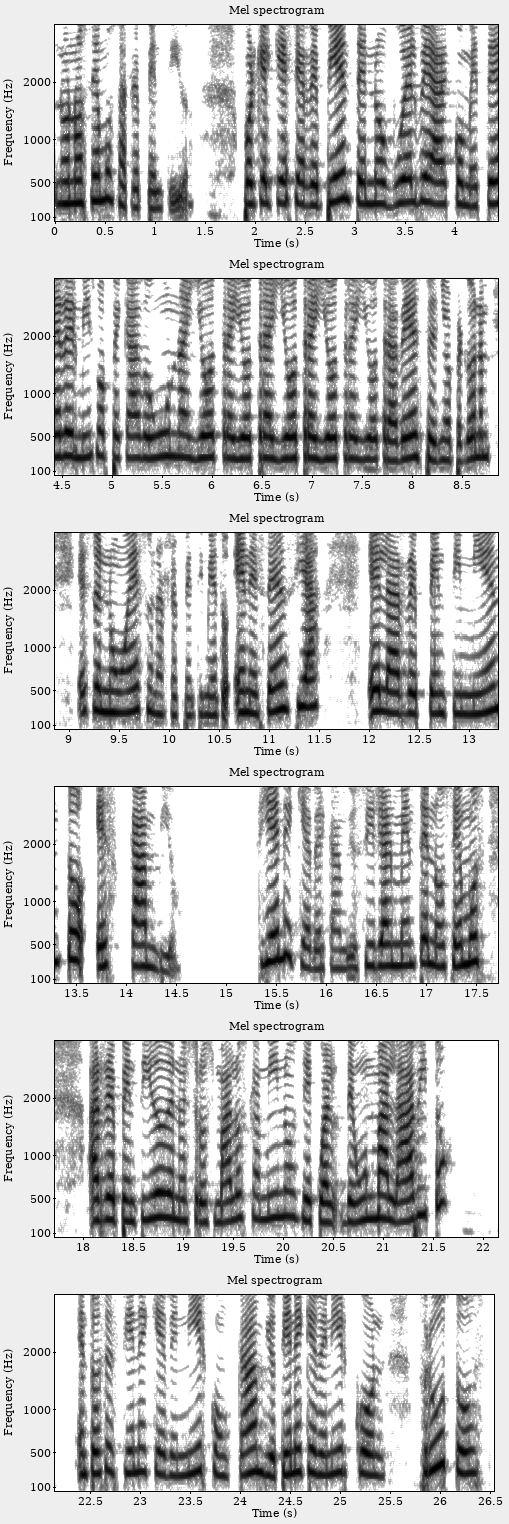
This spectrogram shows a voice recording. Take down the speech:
no nos hemos arrepentido. Porque el que se arrepiente no vuelve a cometer el mismo pecado una y otra y otra y otra y otra y otra vez. Pues, Señor, perdóname. Eso no es un arrepentimiento. En esencia, el arrepentimiento es cambio. Tiene que haber cambio. Si realmente nos hemos arrepentido de nuestros malos caminos, de, cual- de un mal hábito, entonces tiene que venir con cambio, tiene que venir con frutos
